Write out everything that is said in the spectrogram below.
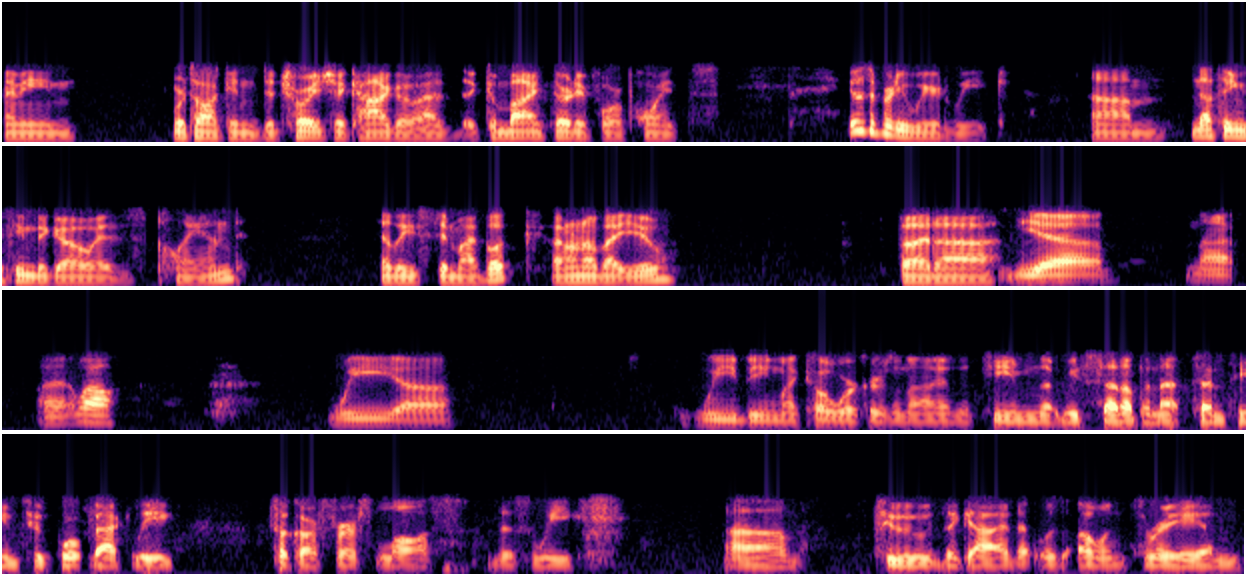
I mean, we're talking Detroit, Chicago had a combined 34 points. It was a pretty weird week. Um, nothing seemed to go as planned, at least in my book. I don't know about you, but uh, Yeah, not uh, well. We uh we being my coworkers and I and the team that we set up in that 10 team two quarterback league took our first loss this week um to the guy that was 0 and 3 and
